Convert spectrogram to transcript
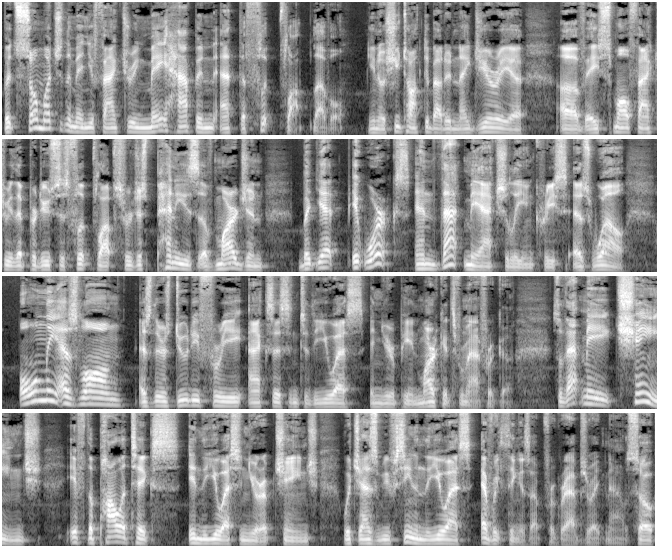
but so much of the manufacturing may happen at the flip flop level. You know, she talked about in Nigeria of a small factory that produces flip flops for just pennies of margin, but yet it works. And that may actually increase as well only as long as there's duty free access into the US and European markets from Africa. So that may change if the politics in the US and Europe change, which, as we've seen in the US, everything is up for grabs right now. So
